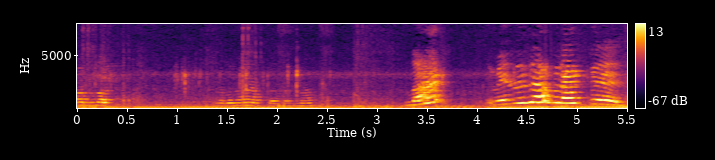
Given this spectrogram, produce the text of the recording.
Allah. Lan. Beni neden bıraktın?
